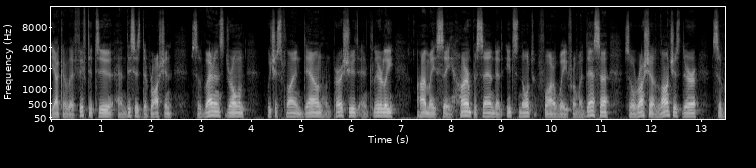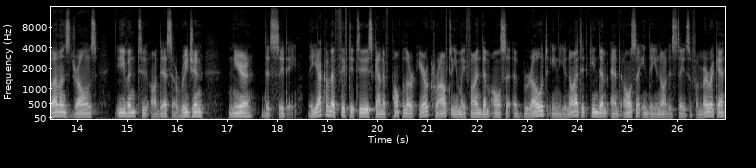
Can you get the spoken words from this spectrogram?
Yakovlev 52 and this is the Russian surveillance drone which is flying down on parachute and clearly I may say 100% that it's not far away from Odessa so Russia launches their surveillance drones even to Odessa region near the city. The Yakovlev 52 is kind of popular aircraft. You may find them also abroad in United Kingdom and also in the United States of America,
